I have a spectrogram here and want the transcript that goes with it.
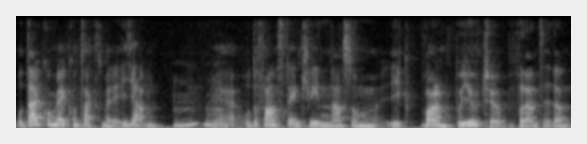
och där kom jag i kontakt med det igen. Mm. Eh, och då fanns det en kvinna som gick varmt på Youtube på den tiden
